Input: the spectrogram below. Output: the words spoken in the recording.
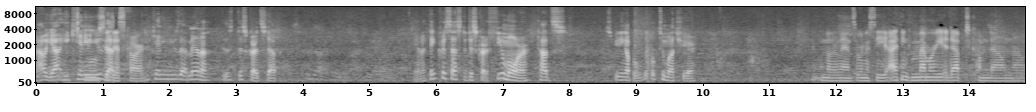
Oh yeah, he can't even use that. discard. He can't even use that mana. His discard step. And I think Chris has to discard a few more. Todd's speeding up a little too much here. Another land, so we're going to see, I think, Memory Adept come down now.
